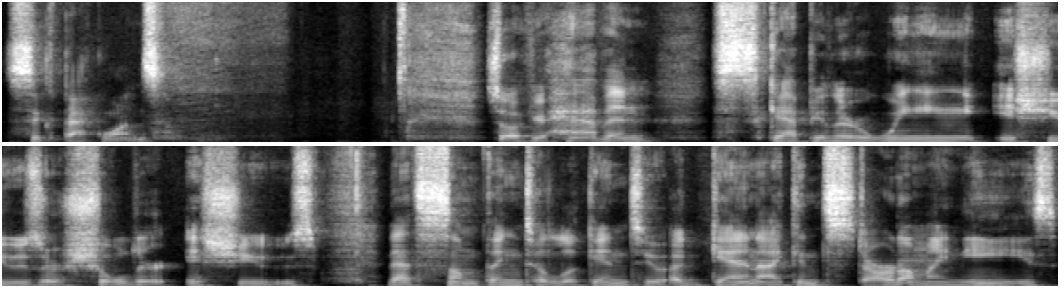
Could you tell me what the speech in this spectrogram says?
six-pack ones. So if you're having scapular winging issues or shoulder issues, that's something to look into. Again, I can start on my knees,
